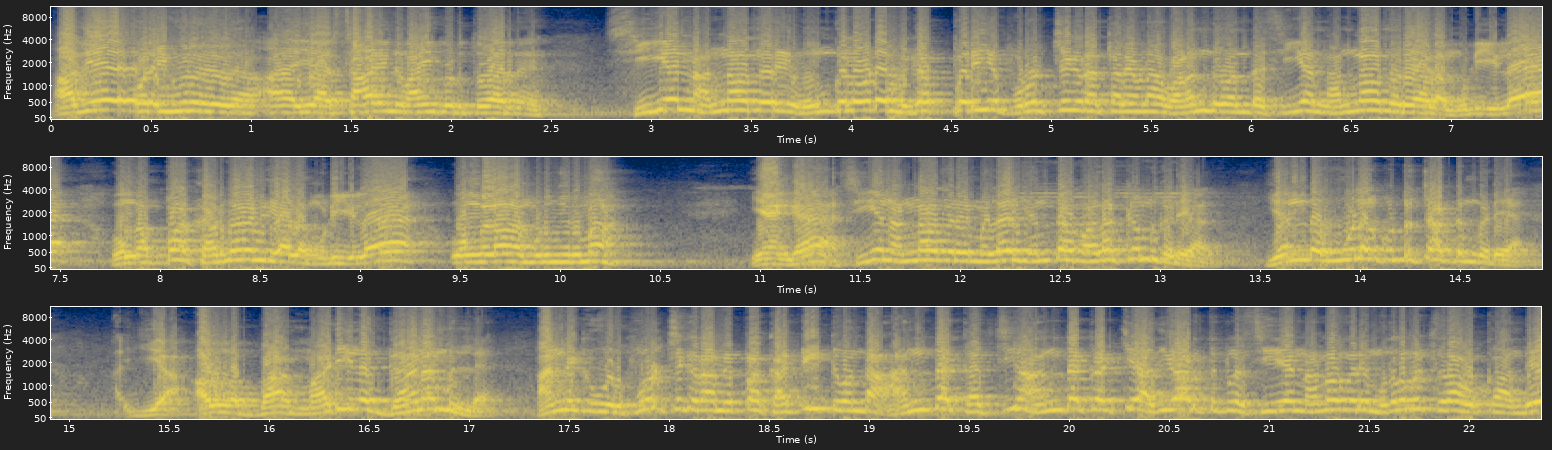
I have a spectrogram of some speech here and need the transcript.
அதே போல இவரு ஐயா ஸ்டாலின் வாங்கி கொடுத்துவாரு சிஎன் அண்ணாதுரை உங்களோட மிகப்பெரிய புரட்சிகர தலைவனா வளர்ந்து வந்த சிஎன் அண்ணாதுரையால முடியல உங்க அப்பா கருணாநிதியால முடியல உங்களால முடிஞ்சிருமா? ஏங்க சிஎன் அண்ணாதுரை மேல எந்த வழக்கமும் கிடையாது எந்த ஊழல் குற்றச்சாட்டும் கிடையாது. ஐயா அவங்க மடியில கனம் இல்ல. அன்னைக்கு ஒரு புரட்சிகர அமைப்பா கட்டிட்டு வந்த அந்த கட்சி அந்த கட்சி அதிகாரத்துக்குள்ள சிஎன் அண்ணாதுரை முதலமைச்சரா உட்காந்து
